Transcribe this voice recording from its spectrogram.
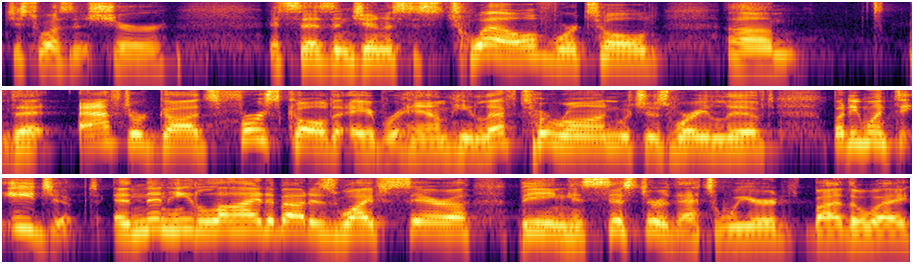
just wasn't sure. It says in Genesis 12, we're told um, that after God's first call to Abraham, he left Haran, which is where he lived, but he went to Egypt. And then he lied about his wife Sarah being his sister. That's weird, by the way,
